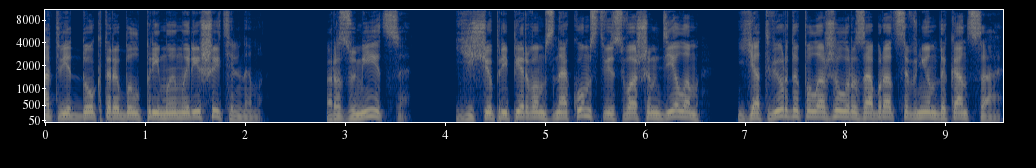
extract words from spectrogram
Ответ доктора был прямым и решительным. «Разумеется. Еще при первом знакомстве с вашим делом я твердо положил разобраться в нем до конца.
